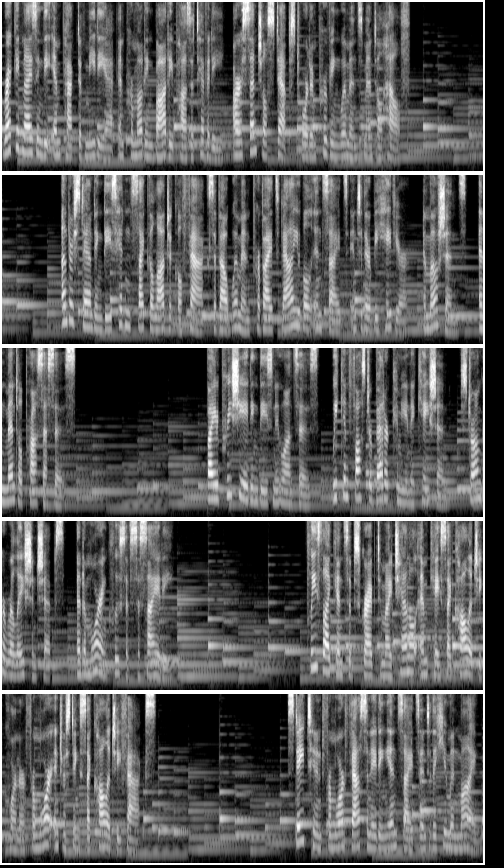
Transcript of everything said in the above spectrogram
Recognizing the impact of media and promoting body positivity are essential steps toward improving women's mental health. Understanding these hidden psychological facts about women provides valuable insights into their behavior, emotions, and mental processes. By appreciating these nuances, we can foster better communication stronger relationships, and a more inclusive society. Please like and subscribe to my channel MK Psychology Corner for more interesting psychology facts. Stay tuned for more fascinating insights into the human mind.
